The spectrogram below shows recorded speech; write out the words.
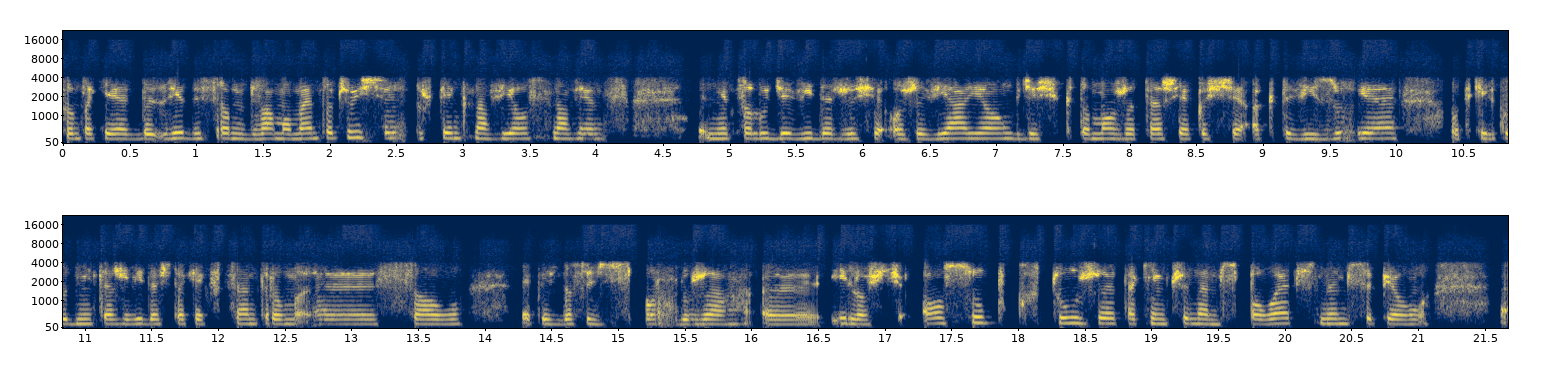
są takie jakby z jednej strony dwa momenty. Oczywiście już piękna wiosna, więc nieco ludzie widać, że się ożywiają, gdzieś kto może też jakoś się aktywizuje. Od kilku dni też widać, tak jak w centrum y, są jakaś dosyć spora, duża y, ilość osób, którzy takim czynem społecznym sypią y,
